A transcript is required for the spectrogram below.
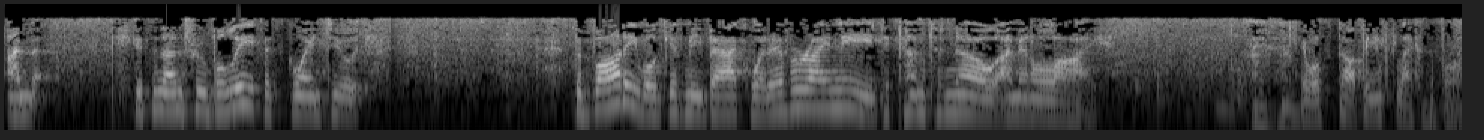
I'm, it's an untrue belief. It's going to, the body will give me back whatever I need to come to know I'm in a lie. Mm-hmm. It will stop being flexible.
